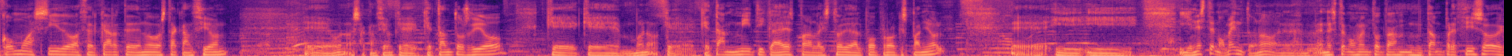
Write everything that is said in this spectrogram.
¿Cómo ha sido acercarte de nuevo a esta canción? Eh, bueno, esa canción que, que tantos dio, que, bueno, que, tan mítica es para la historia del pop rock español. Eh, y en este momento, ¿no? En este momento tan, tan preciso de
